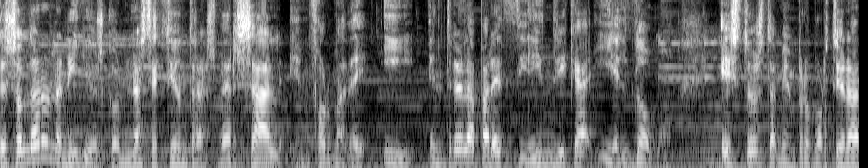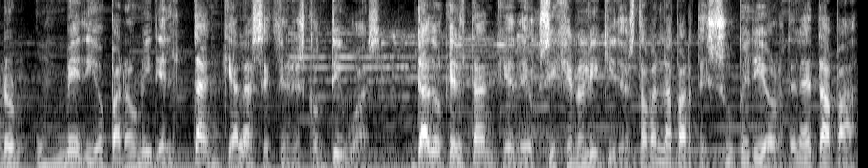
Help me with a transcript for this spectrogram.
Se soldaron anillos con una sección transversal en forma de I entre la pared cilíndrica y el domo. Estos también proporcionaron un medio para unir el tanque a las secciones contiguas. Dado que el tanque de oxígeno líquido estaba en la parte superior de la etapa,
